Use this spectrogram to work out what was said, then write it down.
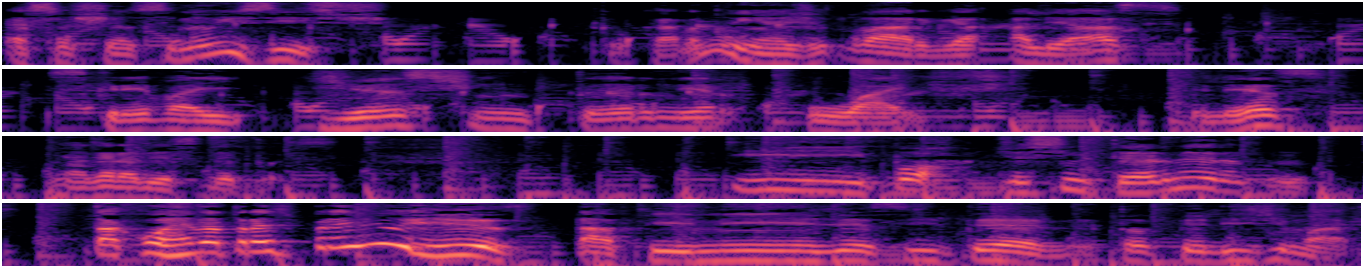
essa chance não existe. Porque o cara não ia largar. Aliás, escreva aí Justin Turner Wife. Beleza? Me agradeço depois. E, pô, Justin Turner tá correndo atrás de prejuízo. Tá fininho, Justin Turner. Tô feliz demais.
